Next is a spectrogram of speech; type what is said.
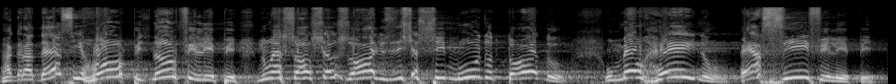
agradece e rompe. Não, Felipe, não é só os seus olhos, existe esse mundo todo. O meu reino é assim, Felipe.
